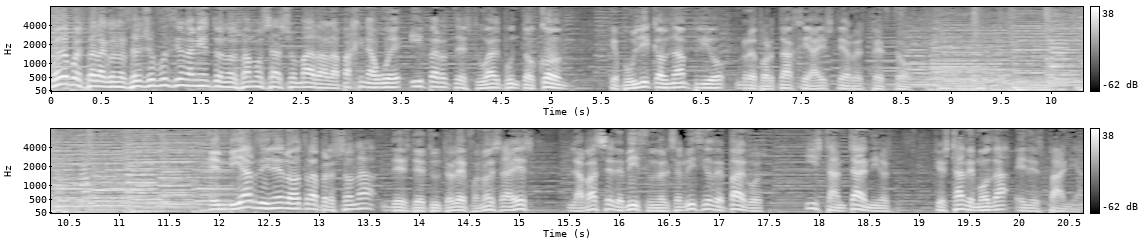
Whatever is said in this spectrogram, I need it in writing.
Bueno, pues para conocer su funcionamiento nos vamos a asomar a la página web hipertextual.com que publica un amplio reportaje a este respecto. Enviar dinero a otra persona desde tu teléfono, esa es la base de Bizum, el servicio de pagos instantáneos que está de moda en España.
